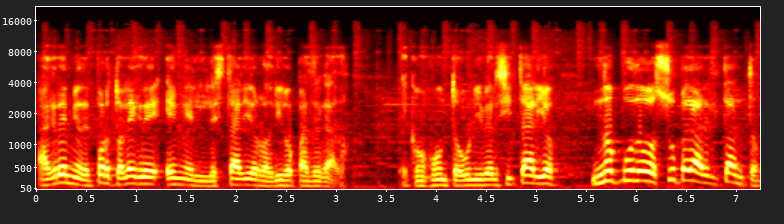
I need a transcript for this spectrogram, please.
a Gremio de Porto Alegre en el Estadio Rodrigo Paz Delgado. El conjunto universitario no pudo superar el tanto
